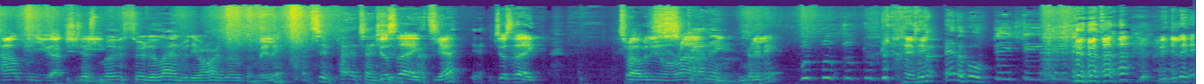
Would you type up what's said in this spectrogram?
how can you actually Just move through the land with your eyes open. Really? That's it. Pay attention. just like That's yeah it. just like traveling around really really Edible. Really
